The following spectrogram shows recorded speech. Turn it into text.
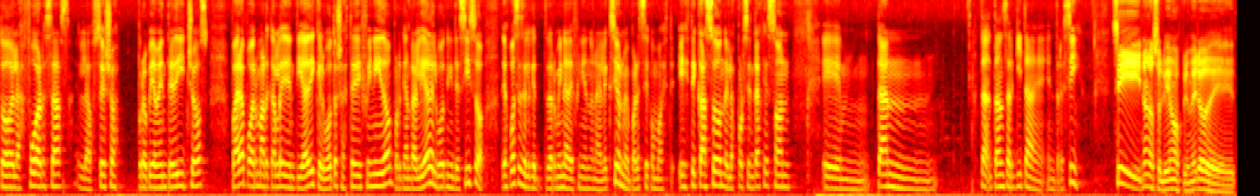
todas las fuerzas, los sellos propiamente dichos para poder marcar la identidad y que el voto ya esté definido, porque en realidad el voto indeciso después es el que termina definiendo una elección. Me parece como este, este caso donde los porcentajes son em, tan, tan, cerquita entre sí. Sí, no nos olvidemos primero de,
